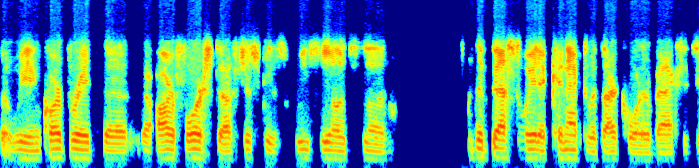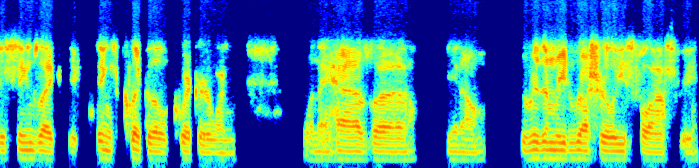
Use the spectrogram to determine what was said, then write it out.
but we incorporate the, the R4 stuff just because we feel it's the the best way to connect with our quarterbacks. It just seems like it, things click a little quicker when when they have uh, you know the rhythm read rush release philosophy.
